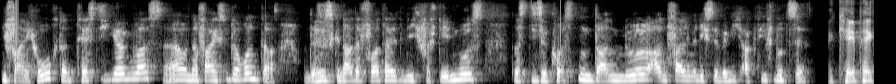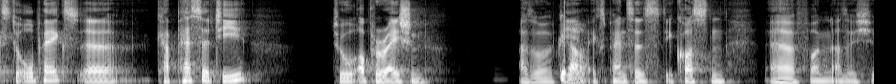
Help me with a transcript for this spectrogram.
die fahre ich hoch, dann teste ich irgendwas ja, und dann fahre ich es wieder runter. Und das ist genau der Vorteil, den ich verstehen muss, dass diese Kosten dann nur anfallen, wenn ich sie wirklich aktiv nutze. CAPEX to OPEX, äh, Capacity to Operation. Also die genau. Expenses, die Kosten äh, von, also ich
